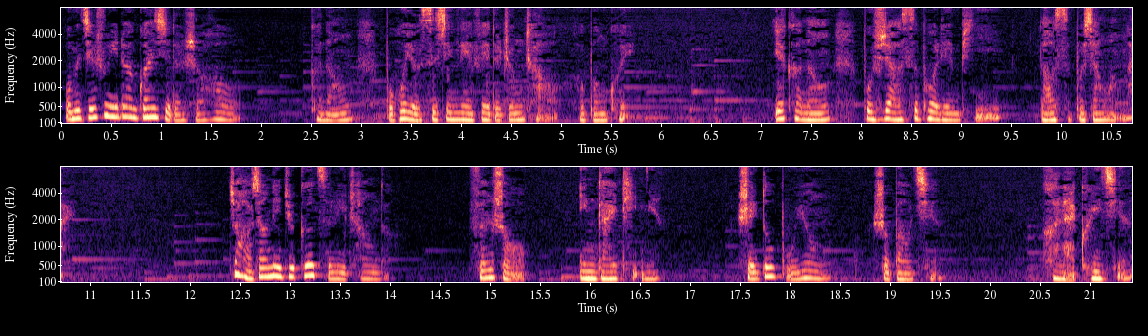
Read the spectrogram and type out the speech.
我们结束一段关系的时候，可能不会有撕心裂肺的争吵和崩溃。也可能不需要撕破脸皮，老死不相往来。就好像那句歌词里唱的：“分手应该体面，谁都不用说抱歉，何来亏欠？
